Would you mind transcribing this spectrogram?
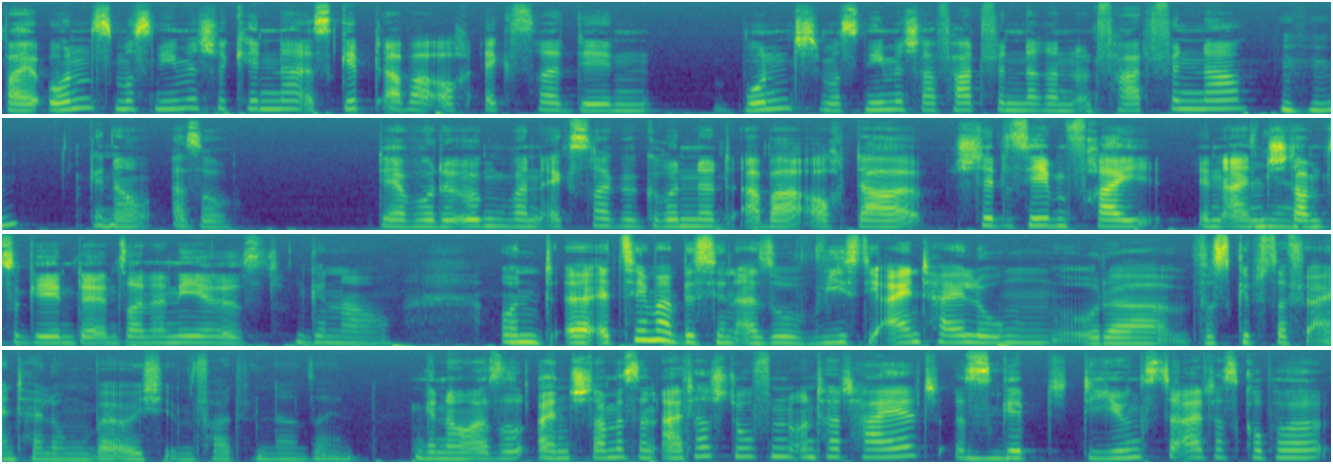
bei uns muslimische Kinder. Es gibt aber auch extra den Bund muslimischer Pfadfinderinnen und Pfadfinder. Mhm. Genau, also der wurde irgendwann extra gegründet, aber auch da steht es jedem frei, in einen Ja. Stamm zu gehen, der in seiner Nähe ist. Genau. Und äh, erzähl mal ein bisschen, also wie ist die Einteilung oder was gibt es da für Einteilungen bei euch im Pfadfinder sein? Genau, also ein Stamm ist in Altersstufen unterteilt. Es gibt die jüngste Altersgruppe,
